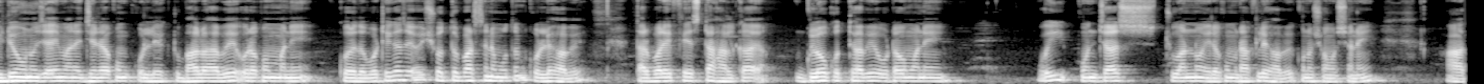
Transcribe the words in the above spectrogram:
ভিডিও অনুযায়ী মানে যেরকম করলে একটু ভালো হবে, ওরকম মানে করে দেবো, ঠিক আছে? ওই সত্তর পার্সেন্টের মতন করলে হবে। তারপরে ফেসটা হালকা গ্লো করতে হবে, ওটাও মানে ওই পঞ্চাশ, চুয়ান্ন এরকম রাখলে হবে, কোনো সমস্যা নেই। আর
